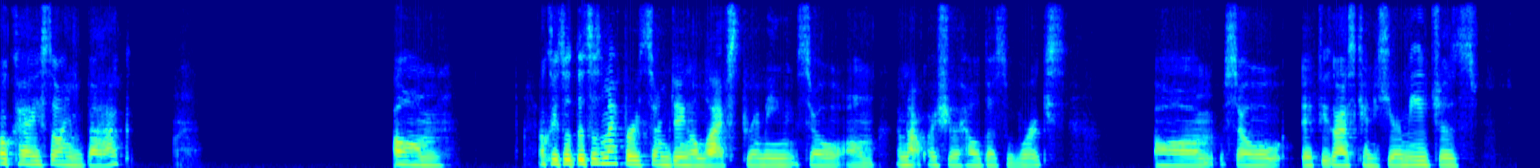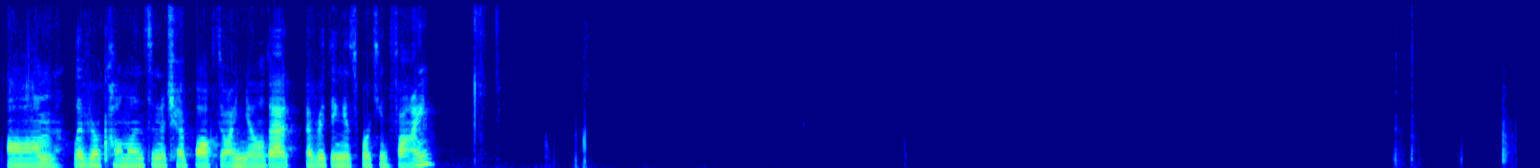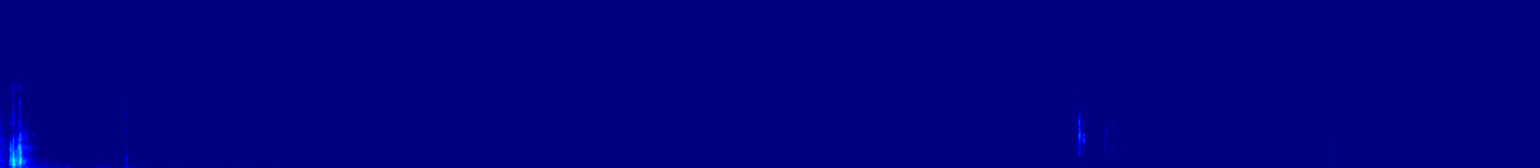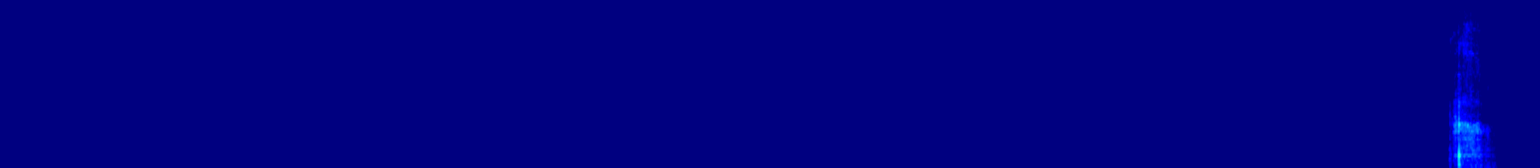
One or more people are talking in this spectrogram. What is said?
Okay, so I'm back. Um, okay, so this is my first time doing a live streaming, so um, I'm not quite sure how this works. Um, so if you guys can hear me, just um, leave your comments in the chat box so I know that everything is working fine.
